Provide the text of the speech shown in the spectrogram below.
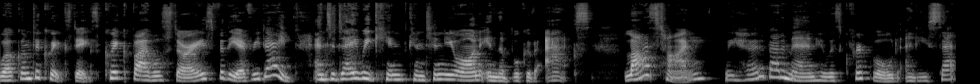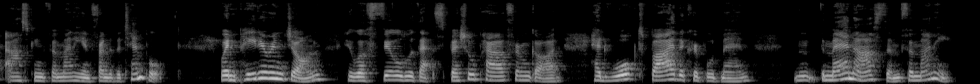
Welcome to Quick Sticks, quick Bible stories for the everyday. And today we can continue on in the book of Acts. Last time we heard about a man who was crippled and he sat asking for money in front of the temple. When Peter and John, who were filled with that special power from God, had walked by the crippled man, the man asked them for money.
